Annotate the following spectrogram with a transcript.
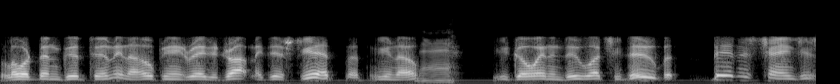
The Lord been good to me, and I hope He ain't ready to drop me just yet. But you know Nah. you go in and do what you do, but business changes.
